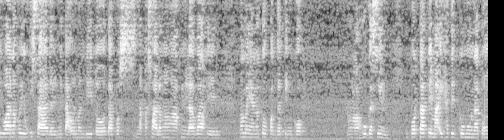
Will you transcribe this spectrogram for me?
iwanan ko yung isa dahil may tao naman dito. Tapos, nakasalang ang aking labahin. Mamaya na to pagdating ko. Mga hugasin. Importante, maihatid ko muna tong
